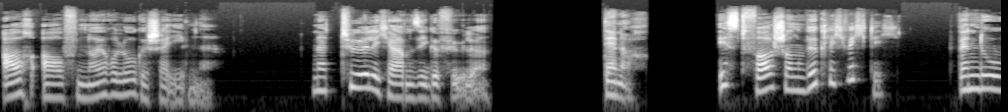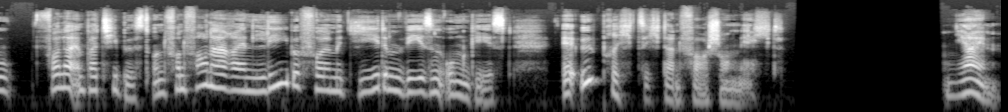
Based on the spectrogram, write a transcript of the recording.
auch auf neurologischer Ebene. Natürlich haben sie Gefühle, Dennoch ist Forschung wirklich wichtig. Wenn du voller Empathie bist und von vornherein liebevoll mit jedem Wesen umgehst, erübrigt sich dann Forschung nicht. Nein.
